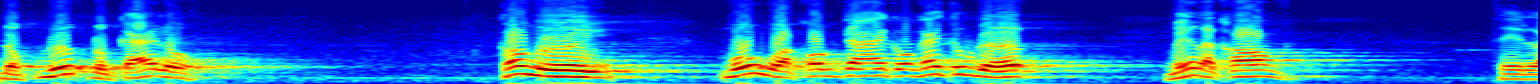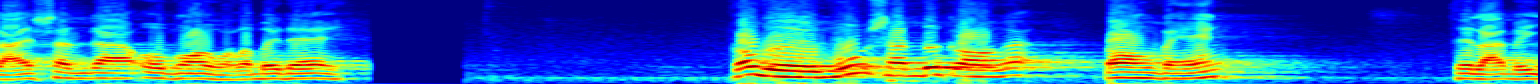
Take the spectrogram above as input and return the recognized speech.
đục nước, đục cái luôn. Có người muốn hoặc con trai, con gái cũng được. Miễn là con, thì lại sinh ra ô môi hoặc là bd có người muốn sinh đứa con á, toàn vẹn, thì lại bị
